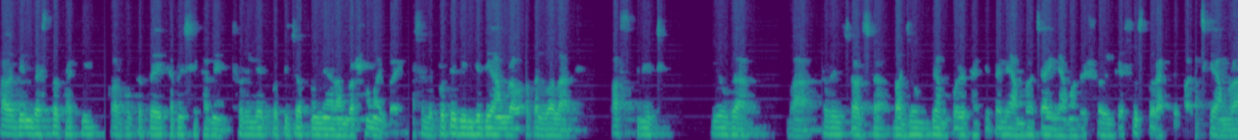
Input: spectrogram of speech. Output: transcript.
সারাদিন ব্যস্ত থাকি, কর্মক্ষেত্রে এখানে সেখানে শরীরের প্রতি যত্ন নেওয়ার আমরা সময় পাই। আসলে প্রতিদিন যদি আমরা সকালবেলা পাঁচ মিনিট যোগা বা শরীর চর্চা বা যোগ ব্যায়াম করে থাকি, তাহলে আমরা চাইলে আমাদের শরীরকে সুস্থ রাখতে পারি। আজকে আমরা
